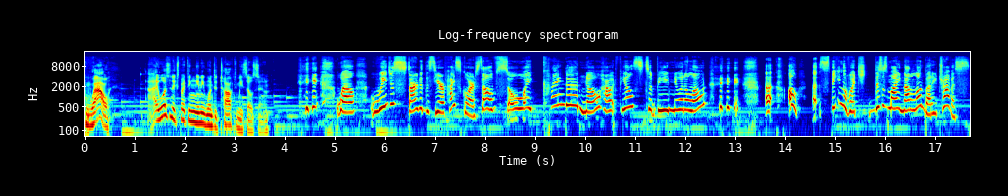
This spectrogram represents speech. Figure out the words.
wow. I wasn't expecting anyone to talk to me so soon. Well, we just started this year of high school ourselves, so I kinda know how it feels to be new and alone. uh, oh, uh, speaking of which, this is my not alone buddy, Travis.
